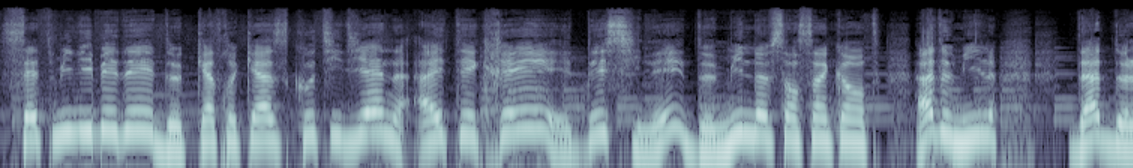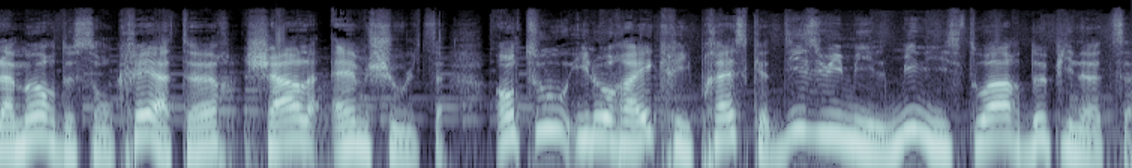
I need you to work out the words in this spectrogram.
Cette mini BD de 4 cases quotidiennes a été créée et dessinée de 1950 à 2000, date de la mort de son créateur Charles M. Schultz. En tout, il aura écrit presque 18 000 mini-histoires de Peanuts.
